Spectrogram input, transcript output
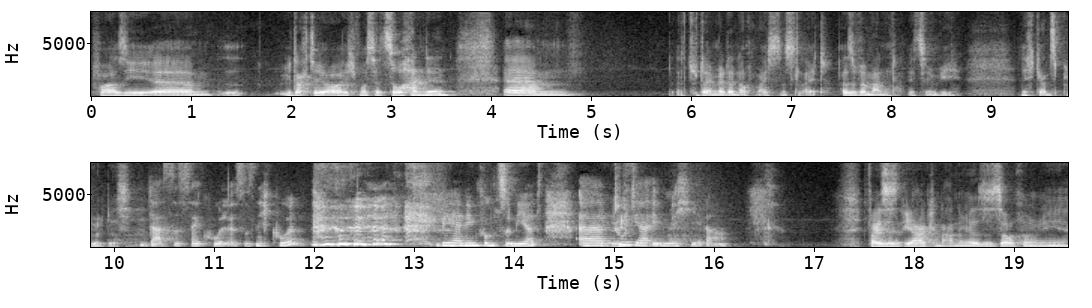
quasi ähm, gedachte, ja, ich muss jetzt so handeln. Ähm, tut einem ja dann auch meistens leid. Also wenn man jetzt irgendwie nicht ganz blöd ist. das ist sehr cool. Ist es nicht cool? wie Henning funktioniert. Äh, tut Ich- ja eben nicht jeder. Ich weiß es, ja, keine Ahnung, es ist auch irgendwie,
